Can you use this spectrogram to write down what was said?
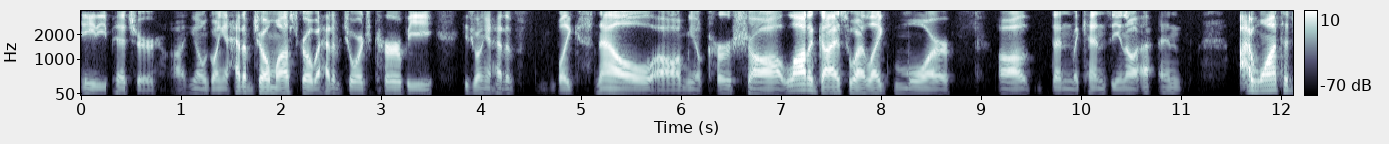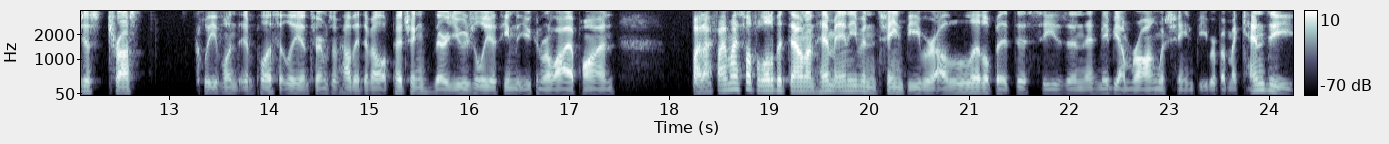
80 pitcher. Uh, you know, going ahead of Joe Musgrove, ahead of George Kirby. He's going ahead of Blake Snell, um, you know, Kershaw. A lot of guys who I like more uh, than McKenzie. You know, and I want to just trust Cleveland implicitly in terms of how they develop pitching. They're usually a team that you can rely upon but I find myself a little bit down on him and even Shane Bieber a little bit this season. And maybe I'm wrong with Shane Bieber, but McKenzie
